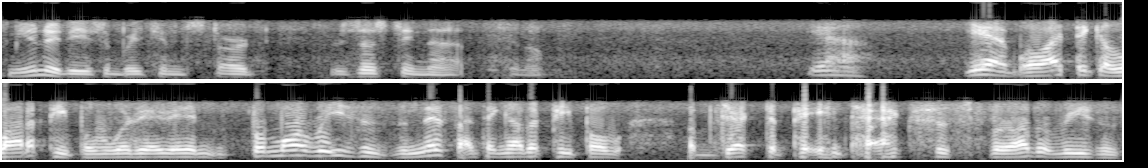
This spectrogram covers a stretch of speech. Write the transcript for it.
communities that we can start resisting that. You know. Yeah. Yeah, well, I think a lot of people would, and for more reasons than this. I think other people object to paying taxes for other reasons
